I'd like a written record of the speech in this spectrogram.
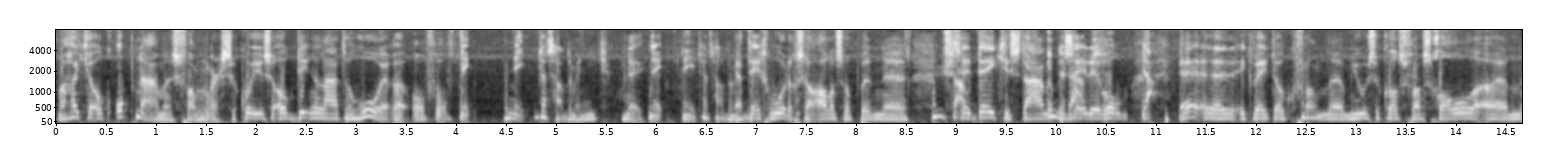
Maar had je ook opnames van marsen? Kon je ze ook dingen laten horen? Of, of... Nee, nee, dat hadden we niet. Nee. Nee, nee dat hadden we Ja, niet. tegenwoordig zal alles op een zou- cd'tje staan, Inderdaad. op een cd-rom. Ja. Hè, eh, ik weet ook van eh, musicals van school en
